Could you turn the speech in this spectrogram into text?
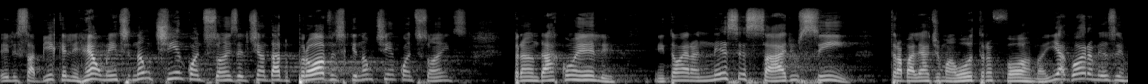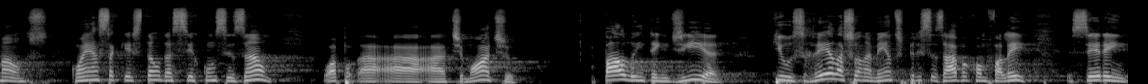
Ele sabia que ele realmente não tinha condições, ele tinha dado provas de que não tinha condições para andar com ele. Então era necessário, sim, trabalhar de uma outra forma. E agora, meus irmãos, com essa questão da circuncisão, a, a, a Timóteo, Paulo entendia que os relacionamentos precisavam, como falei, serem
